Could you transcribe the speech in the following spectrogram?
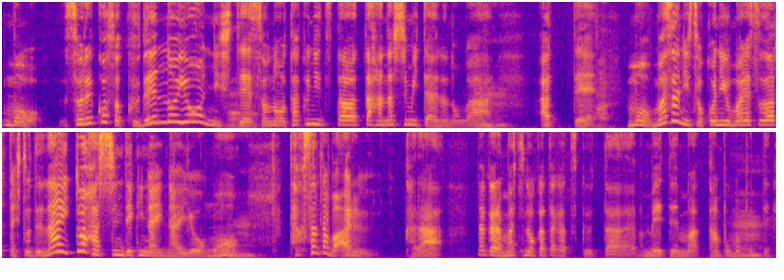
もうそれこそ口伝のようにして、うん。そのお宅に伝わった話みたいなのがうん。あって、はもうまさにそこに生まれ育った人でないと発信できない内容も、うん。たくさん多分あるからだから町の方が作った名店ま担保マップって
